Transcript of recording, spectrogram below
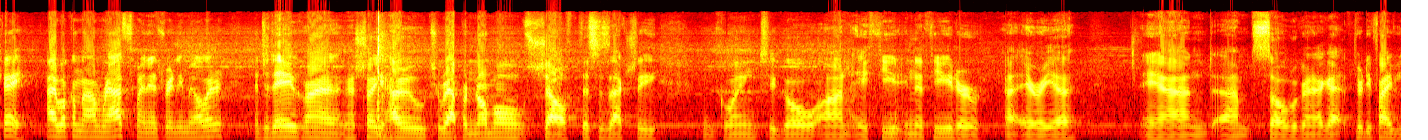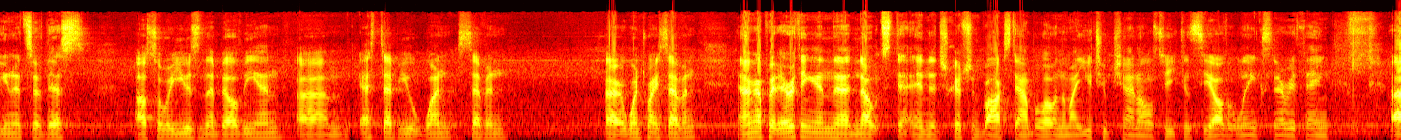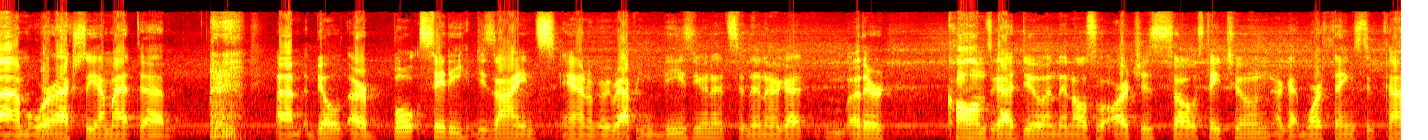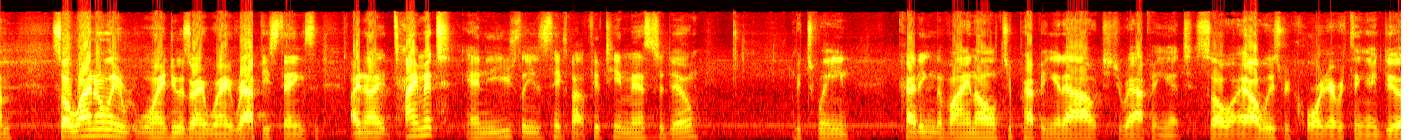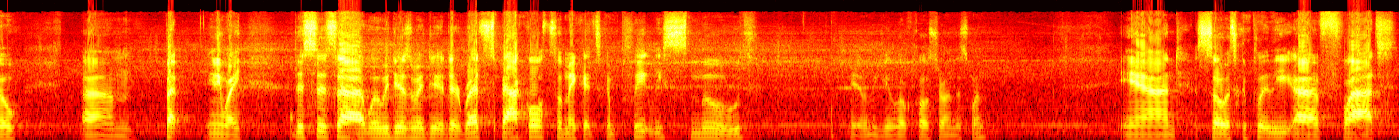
Okay, hi, welcome to Unwrapped. My name is Randy Miller, and today we're going to show you how to, wrap a normal shelf. This is actually going to go on a the in the theater uh, area, and um, so we're going to. I got 35 units of this. Also, we're using the Belbien um, SW17 or 127, and I'm going to put everything in the notes in the description box down below in my YouTube channel, so you can see all the links and everything. Um, we're actually I'm at. Uh, um, build or Bull City Designs, and we're gonna be wrapping these units, and then I got other columns I gotta do, and then also arches. So stay tuned. I got more things to come. So what I normally what I do is I, when I wrap these things, I, I time it, and it usually it takes about 15 minutes to do between cutting the vinyl to prepping it out to wrapping it. So I always record everything I do. Um, but anyway. This is uh, what we do is we do the red spackle to make it completely smooth. Here, let me get a little closer on this one. And so it's completely uh, flat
